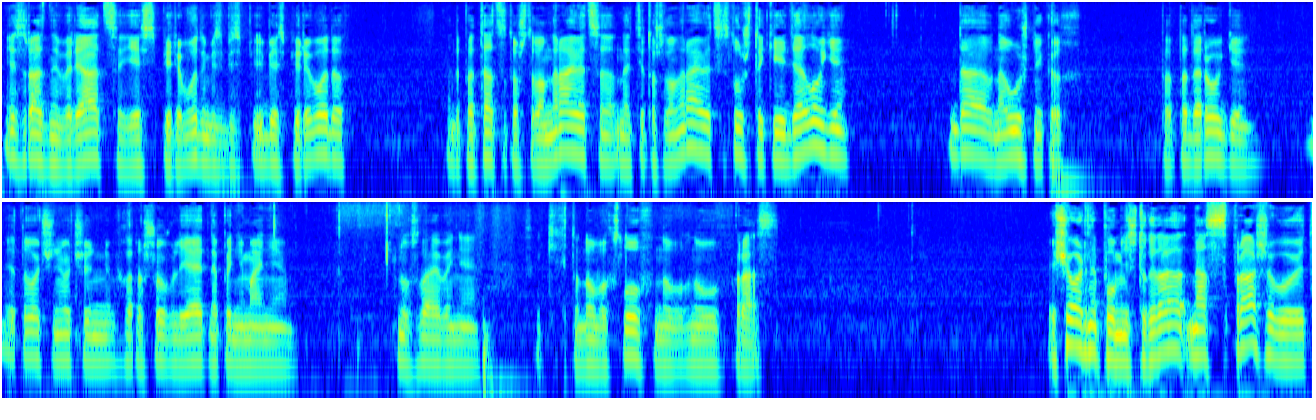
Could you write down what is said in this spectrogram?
Есть разные вариации, есть с переводами, без, без переводов. Надо пытаться то, что вам нравится, найти то, что вам нравится, слушать такие диалоги, да, в наушниках, по, по дороге. Это очень-очень хорошо влияет на понимание, на усваивание каких-то новых слов, новых, новых фраз. Еще важно помнить, что когда нас спрашивают,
